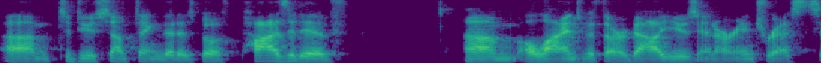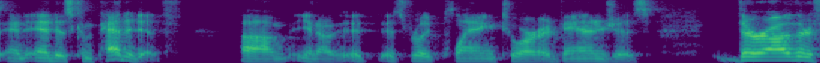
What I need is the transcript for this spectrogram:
um, to do something that is both positive, um, aligns with our values and our interests, and, and is competitive. Um, you know, it, it's really playing to our advantages. There are other,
